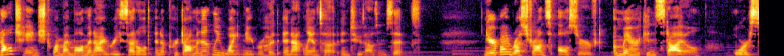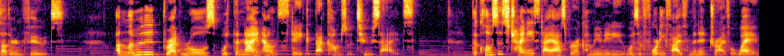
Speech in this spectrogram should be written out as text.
It all changed when my mom and I resettled in a predominantly white neighborhood in Atlanta in 2006. Nearby restaurants all served American style or Southern foods. Unlimited bread rolls with the 9 ounce steak that comes with two sides. The closest Chinese diaspora community was a 45 minute drive away,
